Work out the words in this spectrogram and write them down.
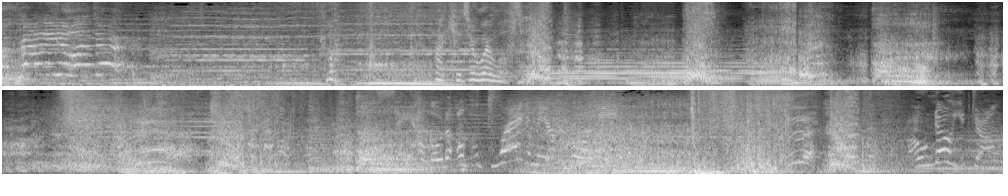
I'm proud of you, Hunter! Come on. My kids are werewolves. Say hello to Uncle Dragomir for me! Oh, no you don't!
